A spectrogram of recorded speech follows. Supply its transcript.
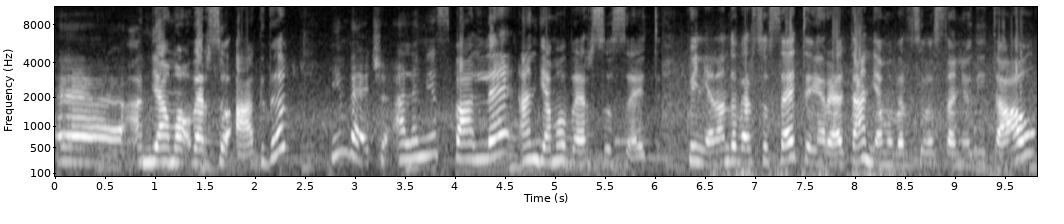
eh, andiamo verso Agd invece alle mie spalle andiamo verso Set quindi andando verso Set in realtà andiamo verso lo stagno di Tau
